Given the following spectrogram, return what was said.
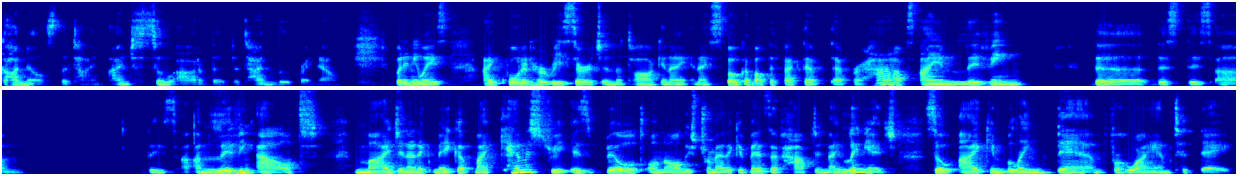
God knows the time. I'm just so out of the, the time loop right now. But anyways, I quoted her research in the talk and I and I spoke about the fact that that perhaps I am living the this this um these I'm living out my genetic makeup, my chemistry is built on all these traumatic events that have happened in my lineage. So I can blame them for who I am today.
